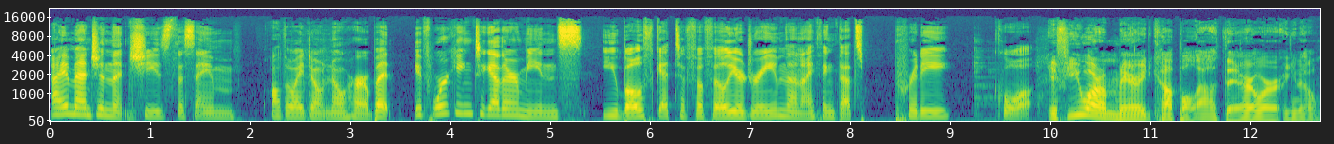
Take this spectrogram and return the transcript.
i imagine that she's the same although i don't know her. But if working together means you both get to fulfill your dream then i think that's pretty cool. if you are a married couple out there or you know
